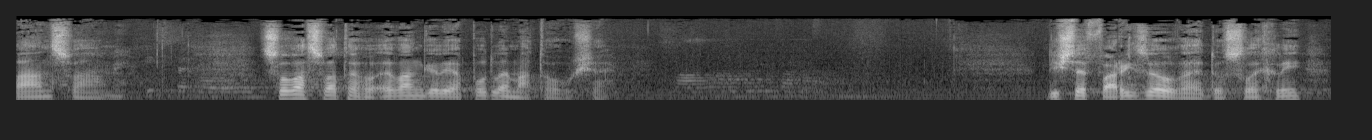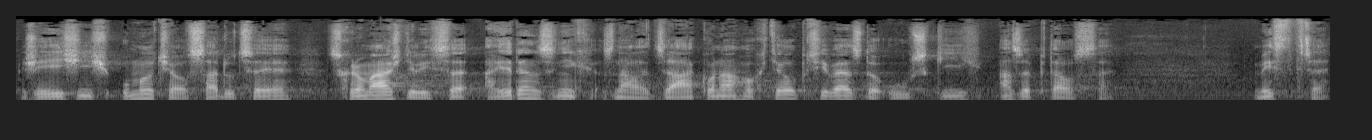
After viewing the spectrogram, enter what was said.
Pán s vámi. Slova svatého Evangelia podle Matouše. Když se farizeové doslechli, že Ježíš umlčel saduceje, schromáždili se a jeden z nich, znalec zákona, ho chtěl přivést do úzkých a zeptal se. Mistře,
